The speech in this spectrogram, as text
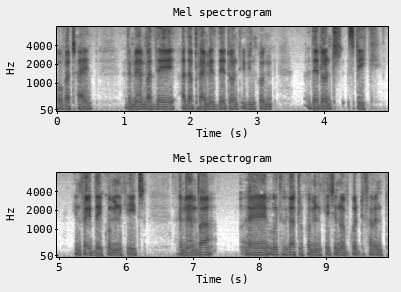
over time. Remember, the other primates they don't even com- they don't speak. In fact, they communicate. Remember, uh, with regard to communication, we've got different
